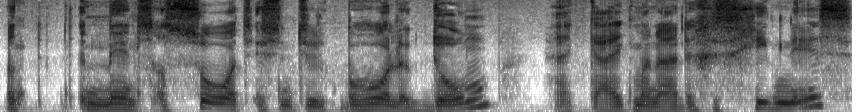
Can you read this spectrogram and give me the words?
Want een mens als soort is natuurlijk behoorlijk dom. Kijk maar naar de geschiedenis.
